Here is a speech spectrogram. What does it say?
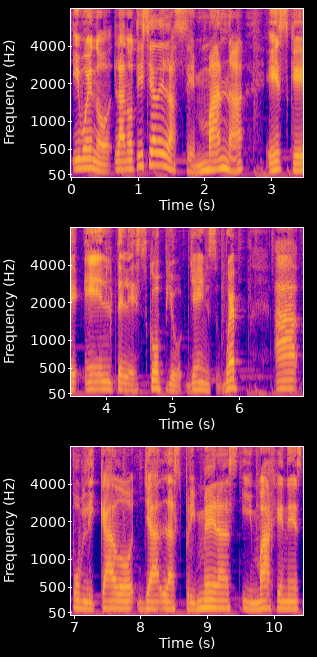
Y bueno, la noticia de la semana es que el telescopio James Webb ha publicado ya las primeras imágenes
